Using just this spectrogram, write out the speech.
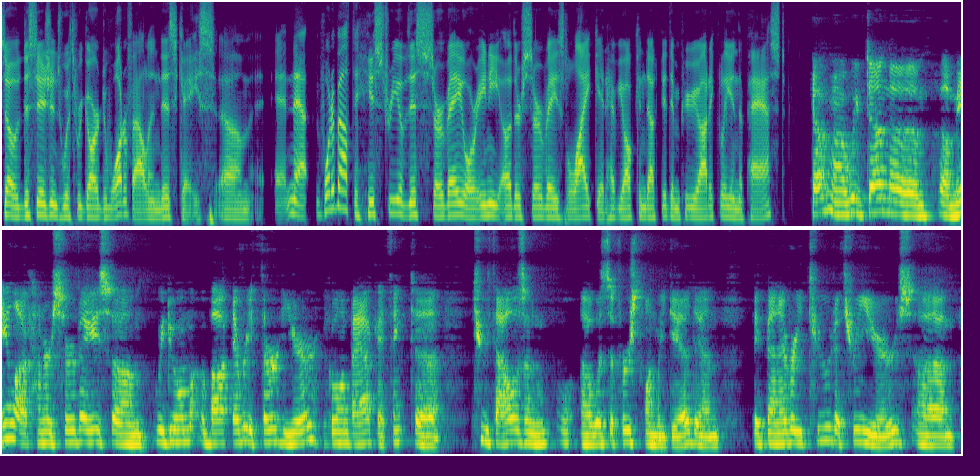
So decisions with regard to waterfowl in this case. Um, now, what about the history of this survey or any other surveys like it? Have you all conducted them periodically in the past? Yeah, uh, we've done uh, uh, mail-out hunter surveys. Um, we do them about every third year, going back, I think, to 2000 uh, was the first one we did, and they've been every two to three years. Um,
